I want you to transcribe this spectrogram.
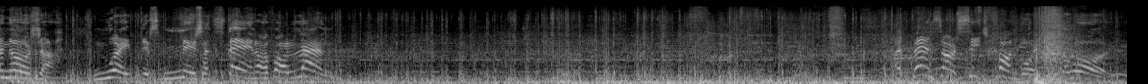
Shanoja! Wipe this Mission stain off our land! Advance our siege convoy to the wall!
